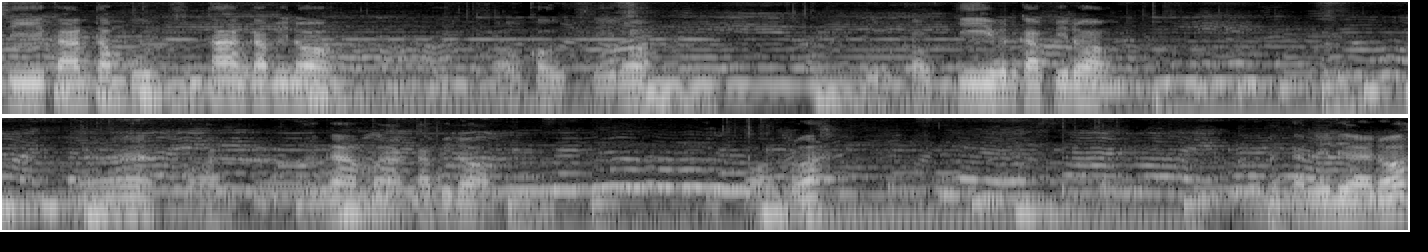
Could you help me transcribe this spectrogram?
14การทำบุญสุนท่านครับพี่น้อง2ข้อ14เนาะบุญเขาจีเป็นครับพี่น้องก่อนสวยงามมากครับพี่น้องเป็นก่อนเนาะเดินกันเรื่อยๆเนาะ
